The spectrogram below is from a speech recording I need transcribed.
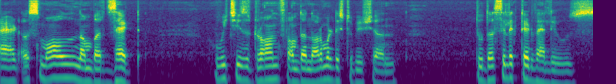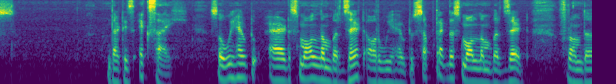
add a small number z which is drawn from the normal distribution to the selected values that is xi so we have to add small number z or we have to subtract the small number z from the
